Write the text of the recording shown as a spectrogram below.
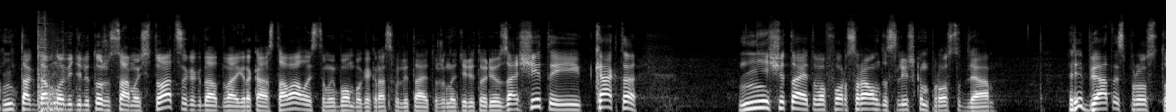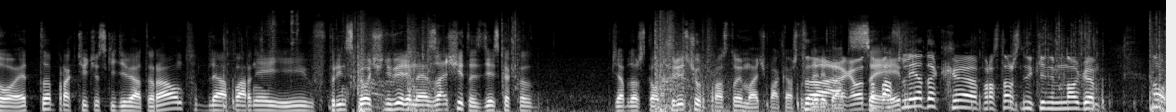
не так давно видели ту же самую ситуацию, когда два игрока оставалось, там и бомба как раз вылетает уже на территорию защиты. И как-то не считая этого форс-раунда слишком просто для ребят из просто. Это практически девятый раунд для парней. И, в принципе, очень уверенная защита. Здесь как-то я бы даже сказал, чересчур простой матч пока что так, для ребят. а вот Сейв. напоследок э, простошники немного ну,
